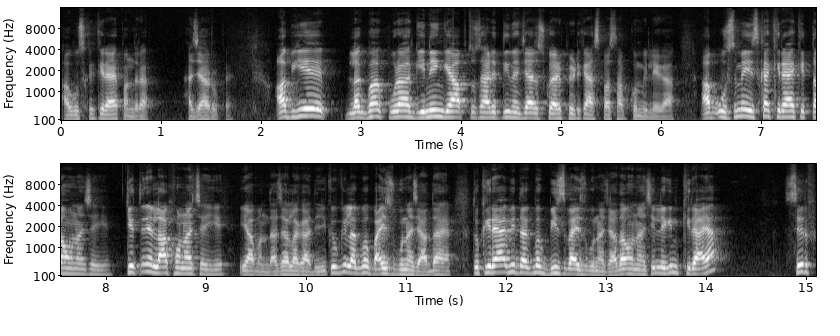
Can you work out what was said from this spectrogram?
अब उसका किराया पंद्रह हज़ार रुपये अब ये लगभग पूरा गिनेंगे आप तो साढ़े तीन हज़ार स्क्वायर फीट के आसपास आपको मिलेगा। अब उसमें इसका किराया कितना होना चाहिए? कितने लाख होना चाहिए? ये आप अंदाज़ा लगा दीजिए, क्योंकि लगभग बाईस गुना ज़्यादा है। तो किराया भी लगभग बीस बाईस गुना ज़्यादा होना चाहिए, लेकिन किराया सिर्फ़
